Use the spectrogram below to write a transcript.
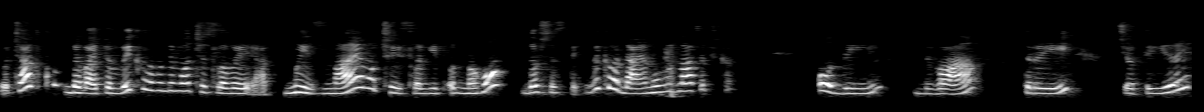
початку давайте викладемо числовий ряд. Ми знаємо числа від 1 до 6. Викладаємо, будь ласка. 1, 2, 3, 4,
